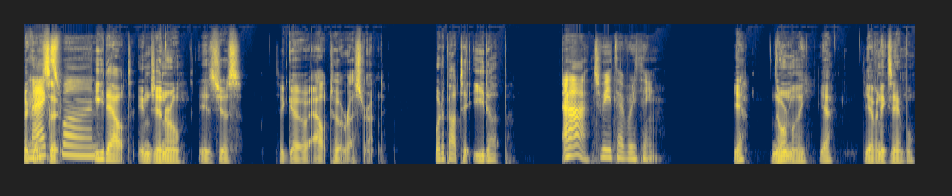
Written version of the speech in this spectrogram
Okay, next so one. Eat out in general is just to go out to a restaurant. What about to eat up? Ah, to eat everything. Yeah, normally, yeah. Do you have an example?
